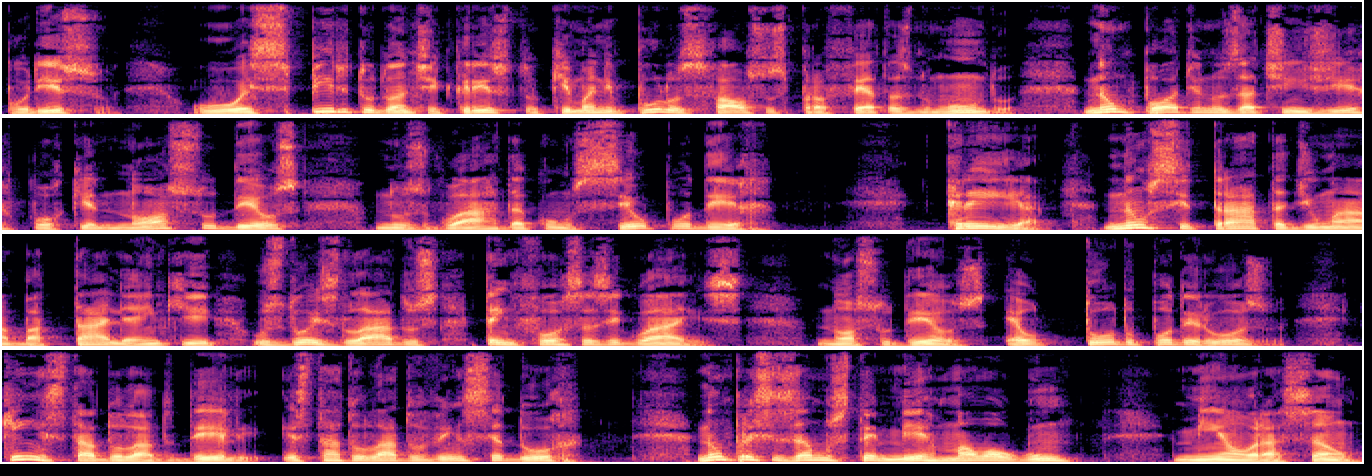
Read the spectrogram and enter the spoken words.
Por isso, o espírito do anticristo que manipula os falsos profetas no mundo não pode nos atingir porque nosso Deus nos guarda com seu poder. Creia, não se trata de uma batalha em que os dois lados têm forças iguais. Nosso Deus é o Todo-Poderoso. Quem está do lado dele está do lado vencedor. Não precisamos temer mal algum. Minha oração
